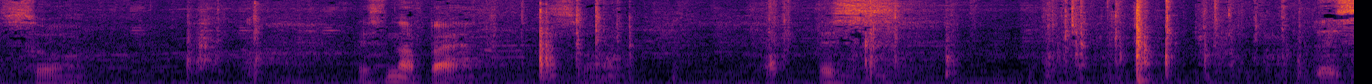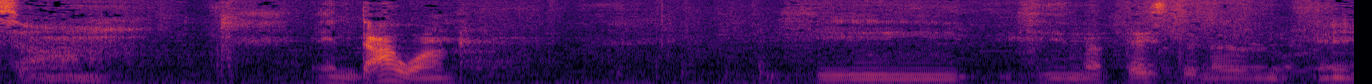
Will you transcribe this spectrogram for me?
So it's not bad. So this this um and that one he he's not testing it eh,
